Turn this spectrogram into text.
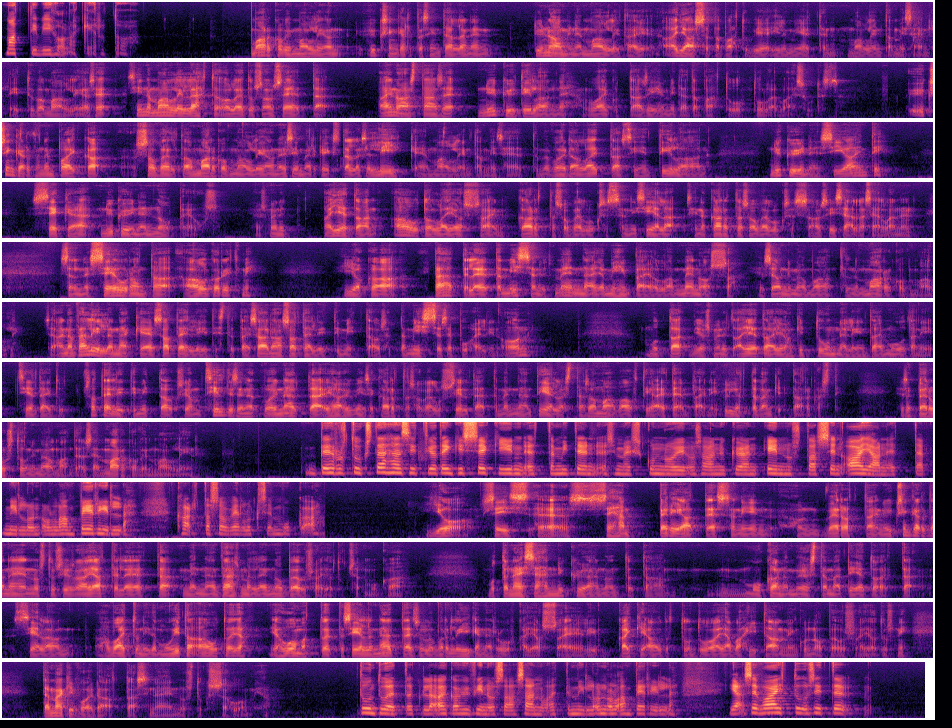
Matti Vihola kertoo. Markovin malli on yksinkertaisin tällainen dynaaminen malli tai ajassa tapahtuvien ilmiöiden mallintamiseen liittyvä malli. Ja se, siinä mallin lähtöoletus on se, että ainoastaan se nykytilanne vaikuttaa siihen, mitä tapahtuu tulevaisuudessa. Yksinkertainen paikka soveltaa Markov mallia on esimerkiksi tällaisen liikkeen mallintamiseen, että me voidaan laittaa siihen tilaan nykyinen sijainti sekä nykyinen nopeus. Jos me nyt ajetaan autolla jossain karttasovelluksessa, niin siellä siinä karttasovelluksessa on sisällä sellainen, sellainen seuranta-algoritmi, joka päättelee, että missä nyt mennään ja mihin päin ollaan menossa. Ja se on nimenomaan tällainen Markov-malli. Se aina välillä näkee satelliitista tai saadaan satelliittimittaus, että missä se puhelin on. Mutta jos me nyt ajetaan johonkin tunneliin tai muuta, niin sieltä ei tule satelliittimittauksia, mutta silti se voi näyttää ihan hyvin se karttasovellus siltä, että mennään tiellä sitä samaa vauhtia eteenpäin niin yllättävänkin tarkasti. Ja se perustuu nimenomaan tällaiseen Markovin malliin. Perustuuko tähän sitten jotenkin sekin, että miten esimerkiksi kun noi osaa nykyään ennustaa sen ajan, että milloin ollaan perillä karttasovelluksen mukaan? Joo, siis sehän periaatteessa niin on verrattain yksinkertainen ennustus, jos ajattelee, että mennään täsmälleen nopeusrajoituksen mukaan. Mutta näissähän nykyään on tota, mukana myös tämä tieto, että siellä on havaittu niitä muita autoja ja huomattu, että siellä näyttäisi olevan liikenneruuhka jossain, eli kaikki autot tuntuu ajava hitaammin kuin nopeusrajoitus, niin tämäkin voidaan ottaa siinä ennustuksessa huomioon. Tuntuu, että kyllä aika hyvin osaa sanoa, että milloin ollaan perillä. Ja se vaihtuu sitten,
